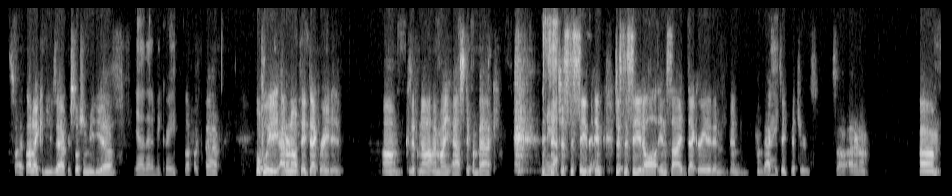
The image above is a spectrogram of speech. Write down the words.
So I thought I could use that for social media Yeah, that'd be great. stuff like that. Hopefully, I don't know if they decorated. Um, because if not, I might ask to come back Yeah. just to see the in, just to see it all inside decorated and and come back Right. to take pictures. So I don't know. Um,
